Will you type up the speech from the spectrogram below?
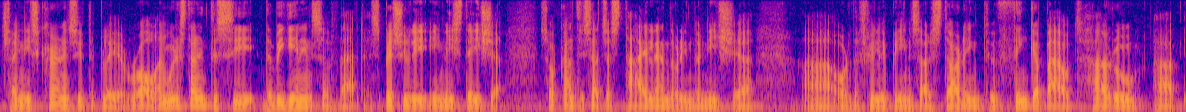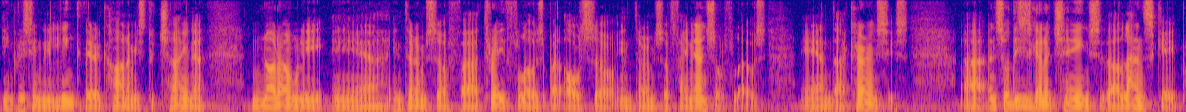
Chinese currency to play a role. And we're starting to see the beginnings of that, especially in East Asia. So countries such as Thailand or Indonesia uh, or the Philippines are starting to think about how to uh, increasingly link their economies to China, not only uh, in terms of uh, trade flows, but also in terms of financial flows and uh, currencies. Uh, and so this is going to change the landscape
